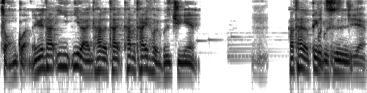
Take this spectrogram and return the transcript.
总管因为他一一来他的他他的 title 也不是 GM，嗯，他 title 并不是 GM。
